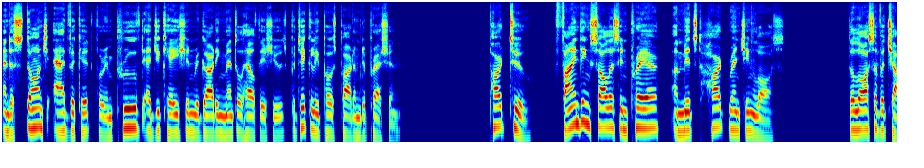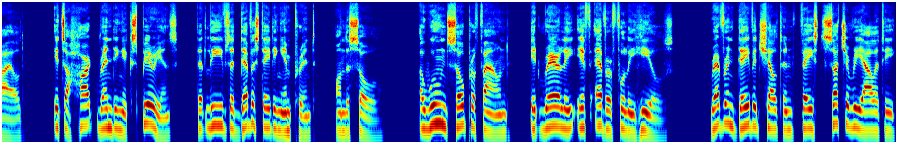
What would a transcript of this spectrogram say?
and a staunch advocate for improved education regarding mental health issues, particularly postpartum depression. Part 2 Finding Solace in Prayer Amidst Heart Wrenching Loss. The loss of a child, it's a heart rending experience that leaves a devastating imprint on the soul. A wound so profound, it rarely, if ever, fully heals. Reverend David Shelton faced such a reality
